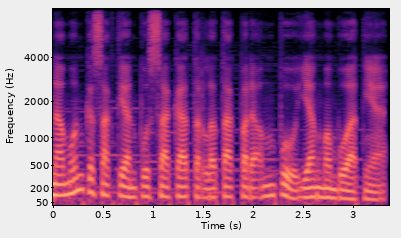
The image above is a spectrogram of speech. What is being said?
namun kesaktian pusaka terletak pada empu yang membuatnya.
